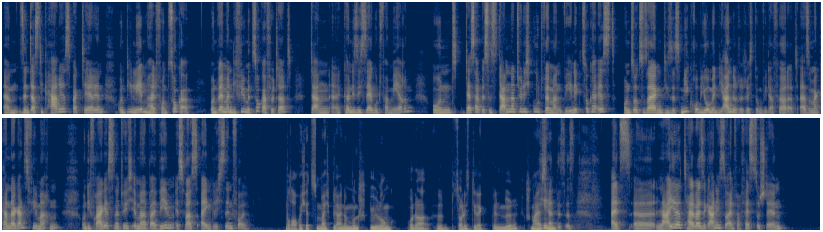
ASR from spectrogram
ähm, sind das die Kariesbakterien und die leben halt von Zucker. Und wenn man die viel mit Zucker füttert, dann äh, können die sich sehr gut vermehren und deshalb ist es dann natürlich gut, wenn man wenig Zucker isst und sozusagen dieses Mikrobiom in die andere Richtung wieder fördert. Also man kann da ganz viel machen. Und die Frage ist natürlich immer, bei wem ist was eigentlich sinnvoll? Brauche ich jetzt zum Beispiel eine Mundspülung oder äh, soll ich es direkt in den Müll schmeißen? Ja, das ist als äh, Laie teilweise gar nicht so einfach festzustellen.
